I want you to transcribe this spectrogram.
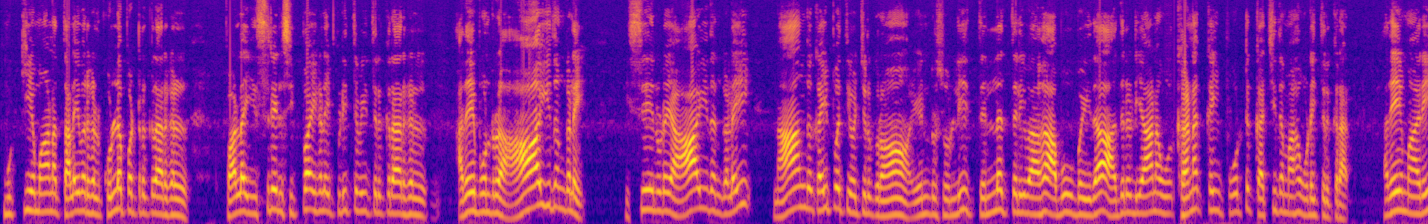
முக்கியமான தலைவர்கள் கொல்லப்பட்டிருக்கிறார்கள். பல இஸ்ரேல் சிப்பாய்களை பிடித்து வைத்திருக்கிறார்கள். அதே போன்று ஆயுதங்களை இஸ்ரேலுடைய ஆயுதங்களை நாங்கள் கைப்பற்றி வச்சிருக்கிறோம் என்று சொல்லி தெள்ளத் தெளிவாக அபு உபைதா அதிரடியான ஒரு கணக்கை போட்டு கச்சிதமாக உடைத்திருக்கிறார். அதே மாதிரி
